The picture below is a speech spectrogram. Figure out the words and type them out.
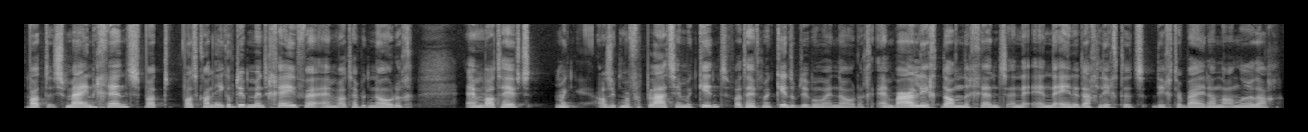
Wat is mijn grens? Wat, wat kan ik op dit moment geven en wat heb ik nodig? En wat heeft, als ik me verplaats in mijn kind, wat heeft mijn kind op dit moment nodig? En waar ligt dan de grens? En de, en de ene dag ligt het dichterbij dan de andere dag.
